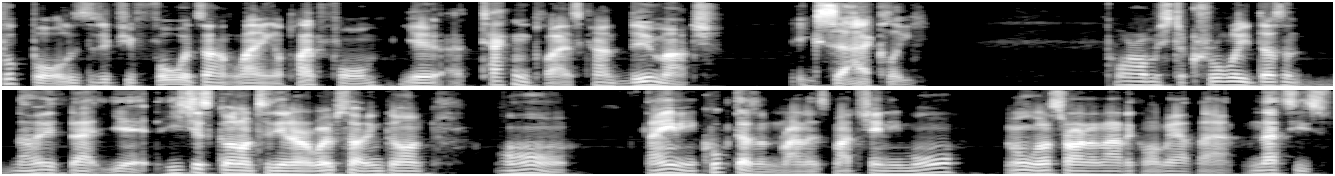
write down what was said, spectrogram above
football is that if your forwards aren't laying a platform, your attacking players can't do much. Exactly. Poor old Mr. Crawley doesn't know that yet. He's just gone onto the NRL website and gone, oh, Damien Cook doesn't run as much anymore. Oh, let's write an article about that. And that's his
